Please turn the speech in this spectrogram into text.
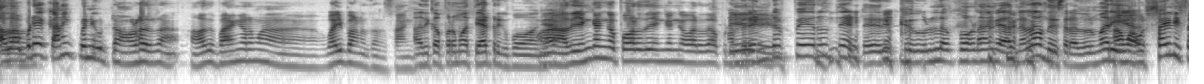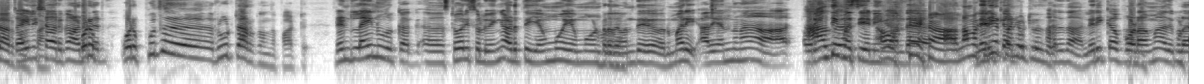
அதை அப்படியே கனெக்ட் பண்ணி விட்டோம் அவ்வளவுதான். அது பயங்கரமா வைபானது அந்த சாங் அதுக்கப்புறமா தியேட்டருக்கு போவாங்க. அது எங்கெங்க போறது எங்கெங்க வர்றது அப்படியே ரெண்டு பேரும் தியேட்டருக்கு உள்ள போனாங்க. அது நல்லா இருந்தது சார் அது ஒரு மாதிரி ஸ்டைலிஷா இருக்கும் ஸ்டைலிஷா இருக்கும். ஒரு புது ரூட்டா இருக்கும் அந்த பாட்டு. ரெண்டு லைன் ஒரு ஸ்டோரி சொல்லுவீங்க அடுத்து எம்மோ எம்மோன்றது வந்து ஒரு மாதிரி அது என்னன்னா intimacy-ய நீங்க அந்த அதுதான் லிரிக்கா போடாம அதுக்குள்ள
